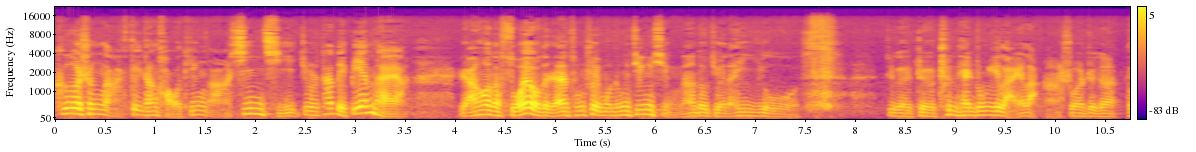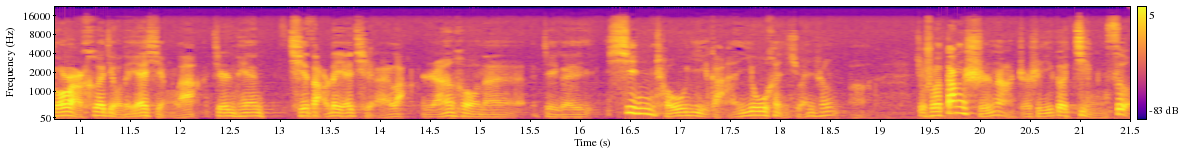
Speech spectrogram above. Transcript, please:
歌声呢非常好听啊，新奇，就是他得编排啊。然后呢，所有的人从睡梦中惊醒呢，都觉得哎呦，这个这个春天终于来了啊！说这个昨晚喝酒的也醒了，今天起早的也起来了。然后呢，这个新愁易感，忧恨悬生啊，就说当时呢，这是一个景色。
